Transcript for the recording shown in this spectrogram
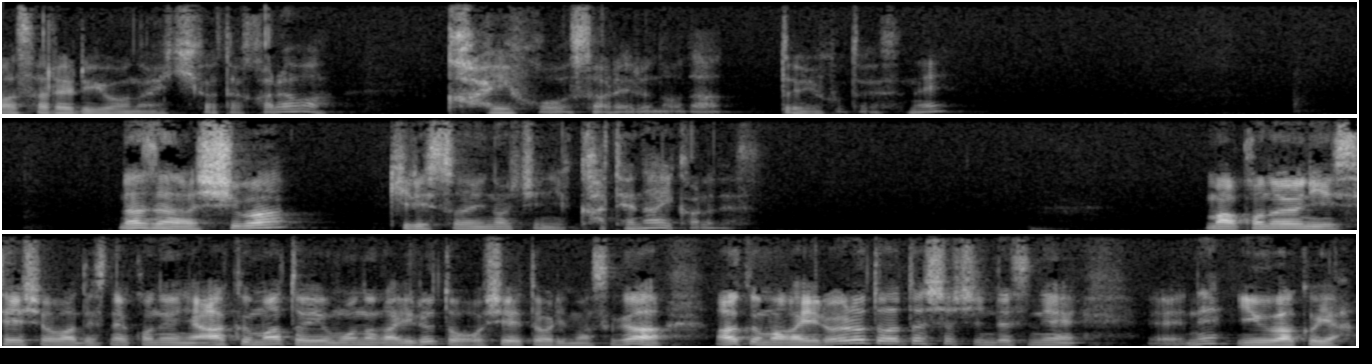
わされるような生き方からは解放されるのだということですね。なぜなら死はキリストの命に勝てないからです。まあ、このように聖書はですねこのように悪魔というものがいると教えておりますが悪魔がいろいろと私たちにですね,、え、ね誘惑や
